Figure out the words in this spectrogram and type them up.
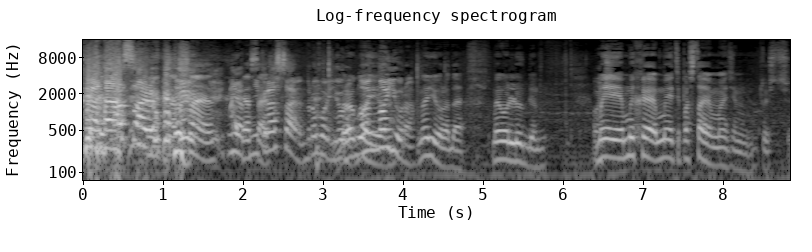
красавец. Красавец. Нет, не красавин, другой Юра. Другой но, Юра. Но Юра, да. Мы его любим. Мы, мы, хэ- мы эти поставим этим, то есть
